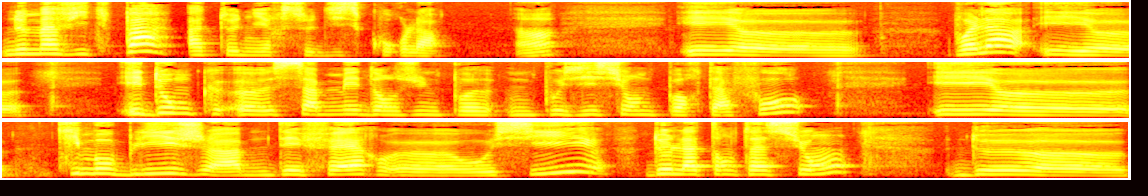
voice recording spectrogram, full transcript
ne m'invite pas à tenir ce discours-là. Hein. Et euh, voilà, et, euh, et donc euh, ça me met dans une, position de porte-à-faux et euh, qui m'oblige à me défaire aussi de la tentation de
